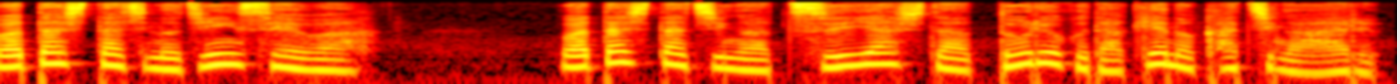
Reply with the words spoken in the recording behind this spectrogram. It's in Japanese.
私たちの人生は私たちが費やした努力だけの価値がある。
